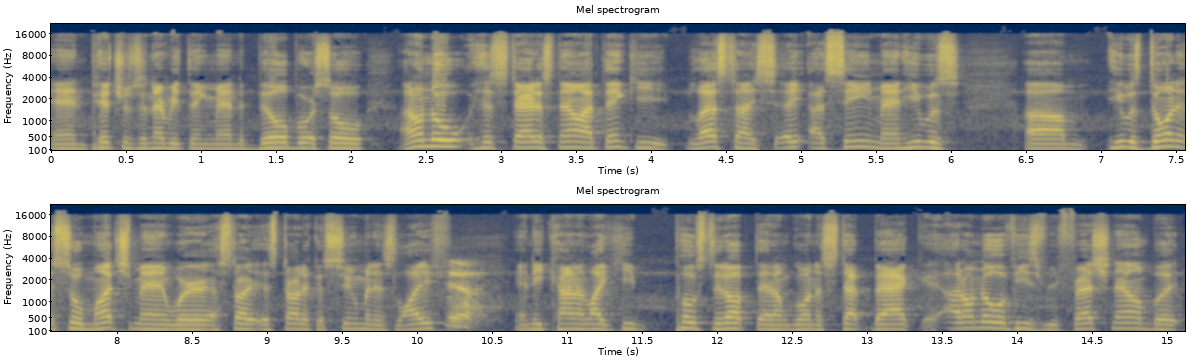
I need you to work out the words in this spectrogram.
and pictures and everything, man. The billboard. So I don't know his status now. I think he last time I, say, I seen, man, he was. Um, he was doing it so much, man, where I started it started consuming his life yeah. and he kind of like he posted up that I'm going to step back. I don't know if he's refreshed now, but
